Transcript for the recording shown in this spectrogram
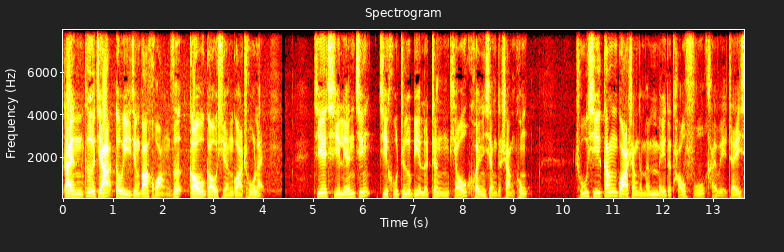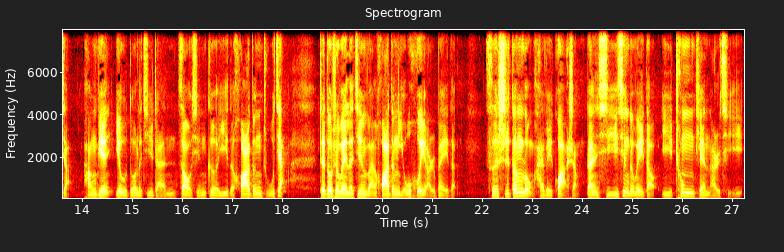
但各家都已经把幌子高高悬挂出来，接旗连襟，几乎遮蔽了整条宽巷的上空。除夕刚挂上的门楣的桃符还未摘下，旁边又多了几盏造型各异的花灯烛架，这都是为了今晚花灯游会而备的。此时灯笼还未挂上，但喜庆的味道已冲天而起。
